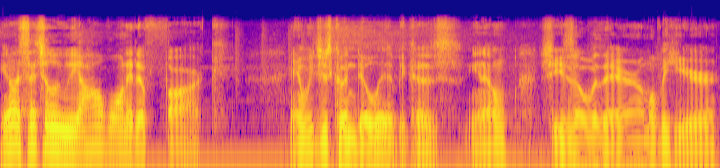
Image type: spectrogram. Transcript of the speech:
You know, essentially we all wanted to fuck, and we just couldn't do it because you know she's over there, I'm over here,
